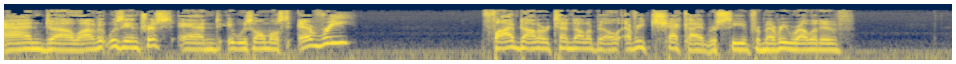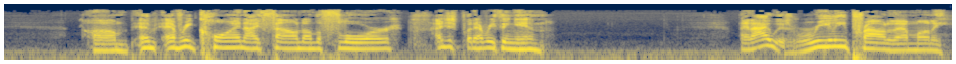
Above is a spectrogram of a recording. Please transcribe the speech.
And uh, a lot of it was interest, and it was almost every $5 or $10 bill, every check I had received from every relative, um, every coin I found on the floor. I just put everything in. And I was really proud of that money.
